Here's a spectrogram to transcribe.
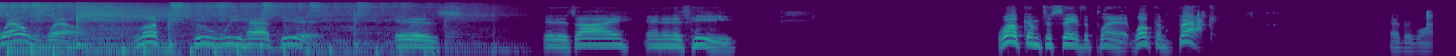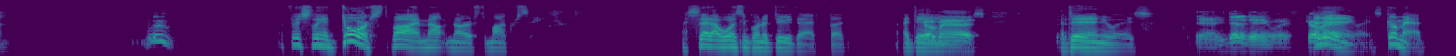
well, well, well. Look who we have here. It is, it is I and it is he. Welcome to Save the Planet. Welcome back, everyone. Woo. Officially endorsed by Mountain Artist Democracy. I said I wasn't going to do that, but I did. Go anyways. I did anyways. Yeah, you did it anyway. Go I mad. did anyways. Go mad.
